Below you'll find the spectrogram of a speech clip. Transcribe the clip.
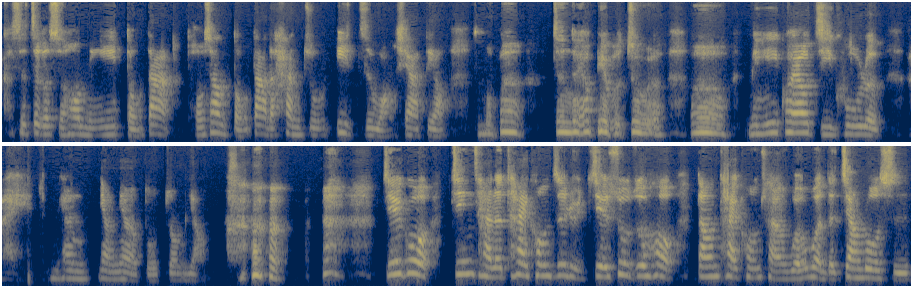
可是这个时候，明一斗大头上斗大的汗珠一直往下掉，怎么办？真的要憋不住了，嗯、明一快要急哭了。哎，你看尿尿有多重要。结果，精彩的太空之旅结束之后，当太空船稳稳的降落时，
